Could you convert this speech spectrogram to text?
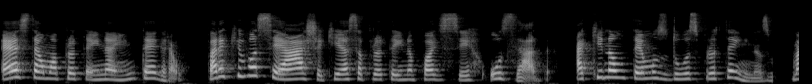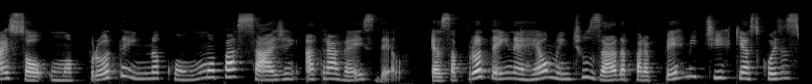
Esta é uma proteína integral. Para que você acha que essa proteína pode ser usada? Aqui não temos duas proteínas, mas só uma proteína com uma passagem através dela. Essa proteína é realmente usada para permitir que as coisas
